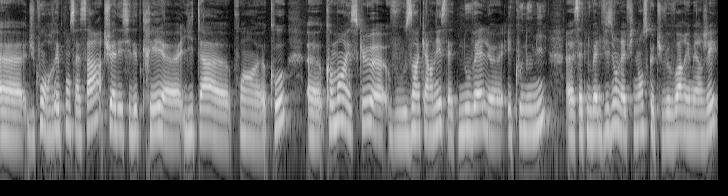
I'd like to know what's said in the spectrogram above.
Euh, du coup, en réponse à ça, tu as décidé de créer euh, lita.co. Euh, comment est-ce que vous incarnez cette nouvelle économie, cette nouvelle vision de la finance que tu veux voir émerger?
